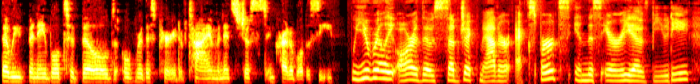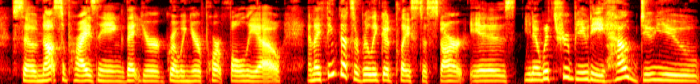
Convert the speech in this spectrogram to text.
that we've been able to build over this period of time. And it's just incredible to see. Well, you really are those subject matter experts in this area of beauty. So, not surprising that you're growing your portfolio. And I think that's a really good place to start is, you know, with True Beauty, how do you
